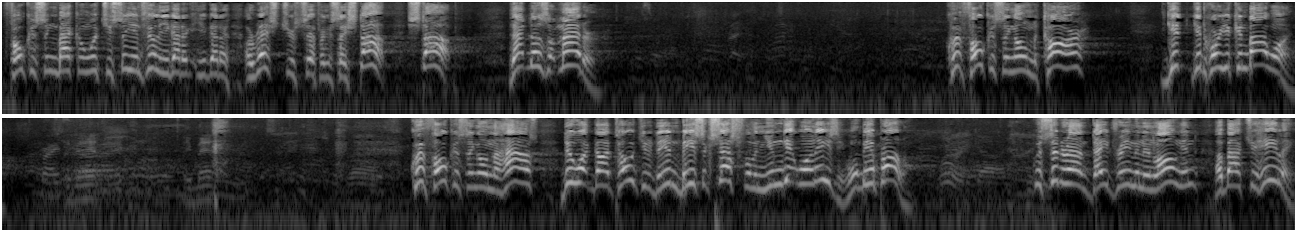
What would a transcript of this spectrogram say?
focusing back on what you see and feeling. You got you to arrest yourself and say, "Stop! Stop! That doesn't matter." Quit focusing on the car. Get get where you can buy one. Quit focusing on the house. Do what God told you to do and be successful, and you can get one easy. Won't be a problem. Quit sitting around daydreaming and longing about your healing.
